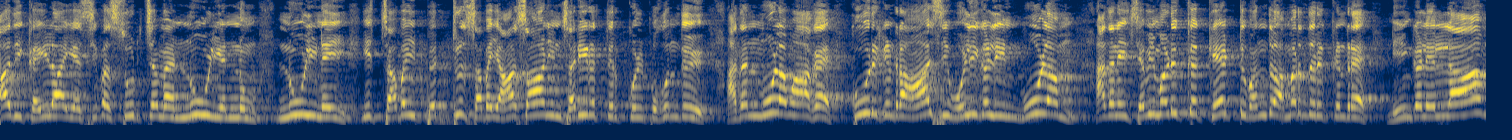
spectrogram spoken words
ஆதி கைலாய சிவ சூட்சம நூல் என்னும் நூலினை இச்சபை பெற்று சபை ஆசானின் சரீரத்திற்குள் புகுந்து அதன் மூலமாக கூறுகின்ற ஆசி ஒளிகளின் மூலம் அதனை செவிமடுக்க கேட்டு வந்து அமர்ந்திருக்கின்ற நீங்கள் எல்லாம்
